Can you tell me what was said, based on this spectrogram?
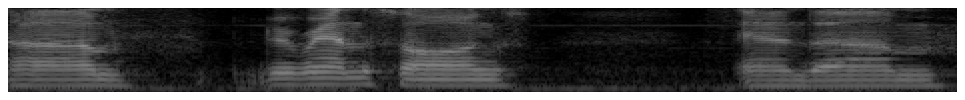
Um, we ran the songs, and um,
